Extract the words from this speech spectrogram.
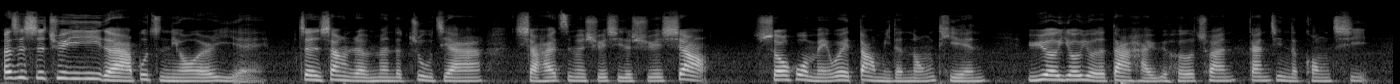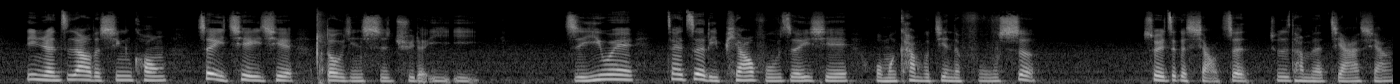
但是失去意义的啊，不止牛而已，诶，镇上人们的住家，小孩子们学习的学校，收获美味稻米的农田。鱼儿悠悠的大海与河川，干净的空气，令人自傲的星空，这一切一切都已经失去了意义，只因为在这里漂浮着一些我们看不见的辐射，所以这个小镇就是他们的家乡，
